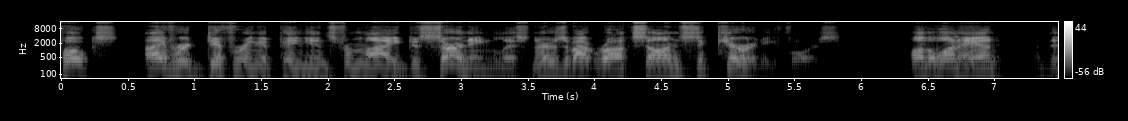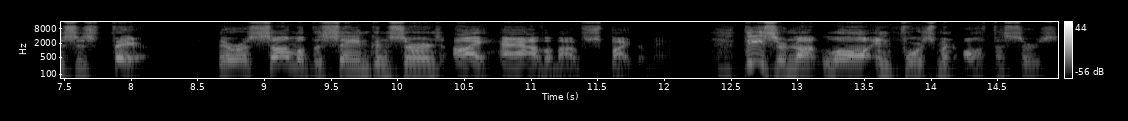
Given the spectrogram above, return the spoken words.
Folks, I've heard differing opinions from my discerning listeners about Roxxon's security force. On the one hand, and this is fair, there are some of the same concerns I have about Spider Man. These are not law enforcement officers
